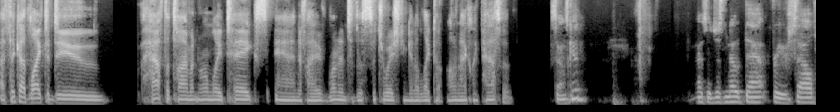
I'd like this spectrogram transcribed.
I think I'd like to do half the time it normally takes, and if I run into this situation again, I'd like to automatically pass it. Sounds good. So just note that for yourself.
